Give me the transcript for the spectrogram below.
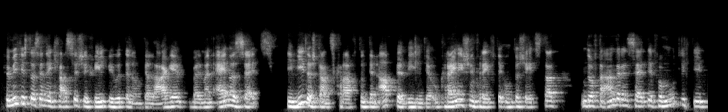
Für mich ist das eine klassische Fehlbeurteilung der Lage, weil man einerseits die Widerstandskraft und den Abwehrwillen der ukrainischen Kräfte unterschätzt hat und auf der anderen Seite vermutlich die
